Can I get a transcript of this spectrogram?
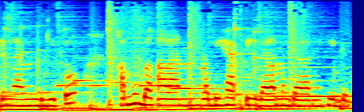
dengan begitu kamu bakalan lebih happy dalam menjalani hidup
